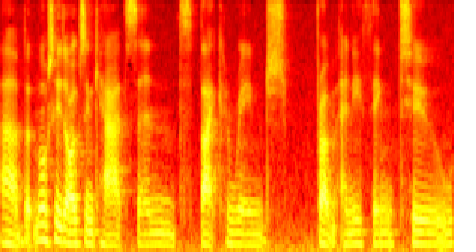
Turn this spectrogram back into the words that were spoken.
uh, but mostly dogs and cats, and that can range from anything to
